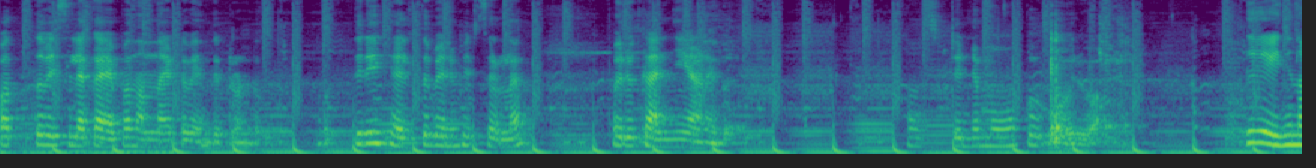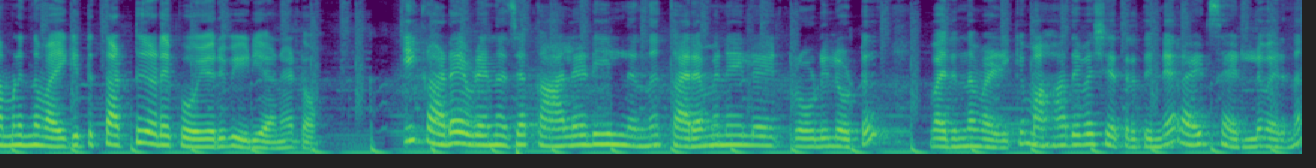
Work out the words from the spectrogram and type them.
പത്ത് വിസിലൊക്കെ ആയപ്പോൾ നന്നായിട്ട് വെന്തിട്ടുണ്ട്. ഒത്തിരി ഹെൽത്ത് ബെനിഫിറ്റ്സ് ഉള്ള ഒരു കഞ്ഞിയാണിത്. ഫസ്റ്റിന്റെ മൂക്ക് പോരുക ഇത് കഴിഞ്ഞ് നമ്മളിന്ന് വൈകിട്ട് തട്ടുകടയിൽ പോയൊരു വീഡിയോ ആണ് കേട്ടോ. ഈ കട എവിടെയെന്ന് വെച്ചാൽ കാലടിയിൽ നിന്ന് കരമനയിലെ റോഡിലോട്ട് വരുന്ന വഴിക്ക് മഹാദേവ ക്ഷേത്രത്തിന്റെ റൈറ്റ് സൈഡിൽ വരുന്ന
